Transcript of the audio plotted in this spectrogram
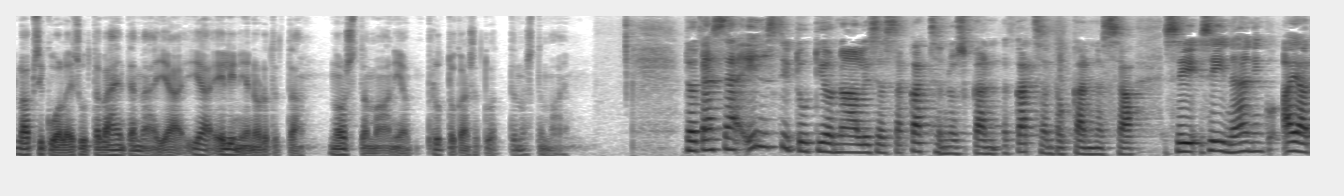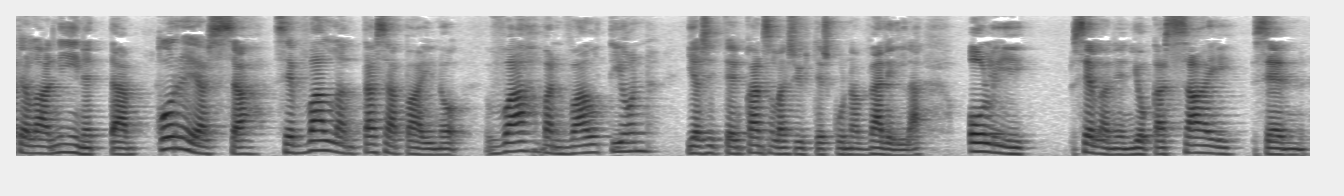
lapsikuolleisuutta vähentämään ja, ja elinien odotetta nostamaan ja bruttokansantuotetta nostamaan. No tässä institutionaalisessa katsantokannassa si, siinä niin ajatellaan niin, että Koreassa se vallan tasapaino vahvan valtion ja sitten kansalaisyhteiskunnan välillä oli sellainen, joka sai sen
